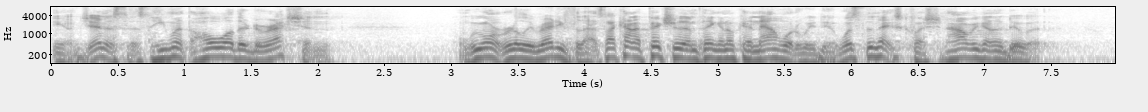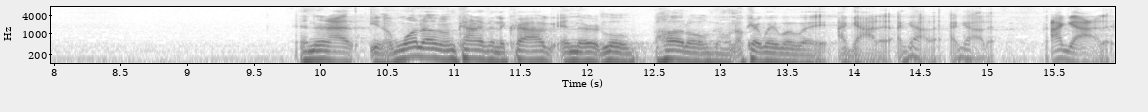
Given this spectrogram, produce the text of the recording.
you know, Genesis. He went the whole other direction. We weren't really ready for that. So I kind of picture them thinking, okay, now what do we do? What's the next question? How are we going to do it? And then I, you know, one of them kind of in the crowd in their little huddle going, okay, wait, wait, wait. I got it. I got it. I got it. I got it.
